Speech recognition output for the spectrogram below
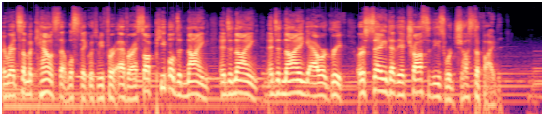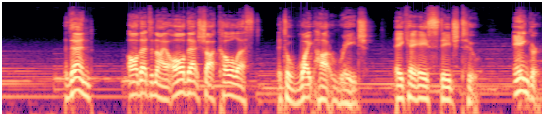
I read some accounts that will stick with me forever. I saw people denying and denying and denying our grief, or saying that the atrocities were justified. And then, all that denial, all that shock coalesced into white hot rage, aka stage two. Anger.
